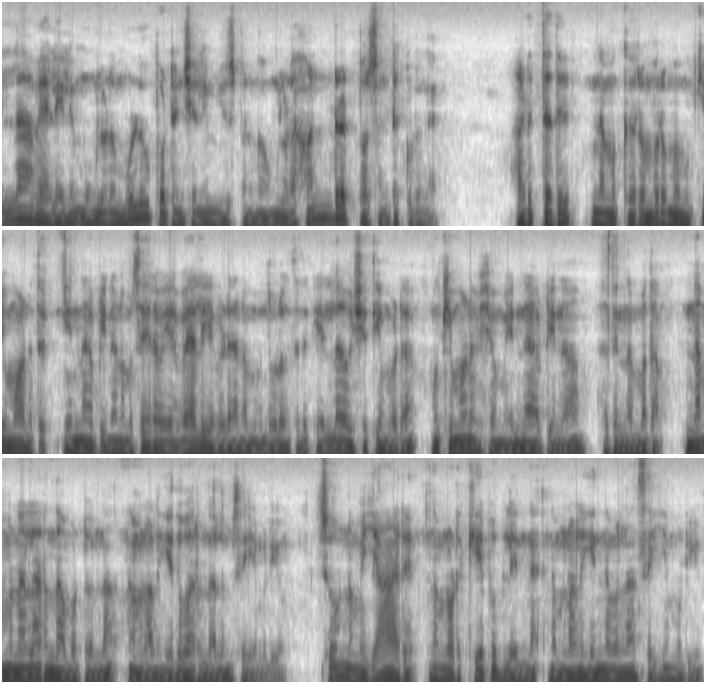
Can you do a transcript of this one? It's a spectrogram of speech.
எல்லா வேலையிலும் உங்களோட முழு பொட்டென்ஷியலையும் யூஸ் பண்ணுங்கள் உங்களோட ஹண்ட்ரட் பர்சன்ட்டை கொடுங்க. அடுத்தது நமக்கு ரொம்ப ரொம்ப முக்கியமானது. என்ன அப்படின்னா நம்ம செய்கிற வேலையை விட நம்ம இந்த உலகத்தில் இருக்க எல்லா விஷயத்தையும் விட முக்கியமான விஷயம் என்ன அப்படின்னா அது நம்ம தான் நம்ம நல்லா இருந்தால் மட்டும்தான் நம்மளால் எதுவாக இருந்தாலும் செய்ய முடியும். ஸோ நம்ம யார்? நம்மளோட கேப்பபிள் என்ன? நம்மளால் என்னவெல்லாம் செய்ய முடியும்?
